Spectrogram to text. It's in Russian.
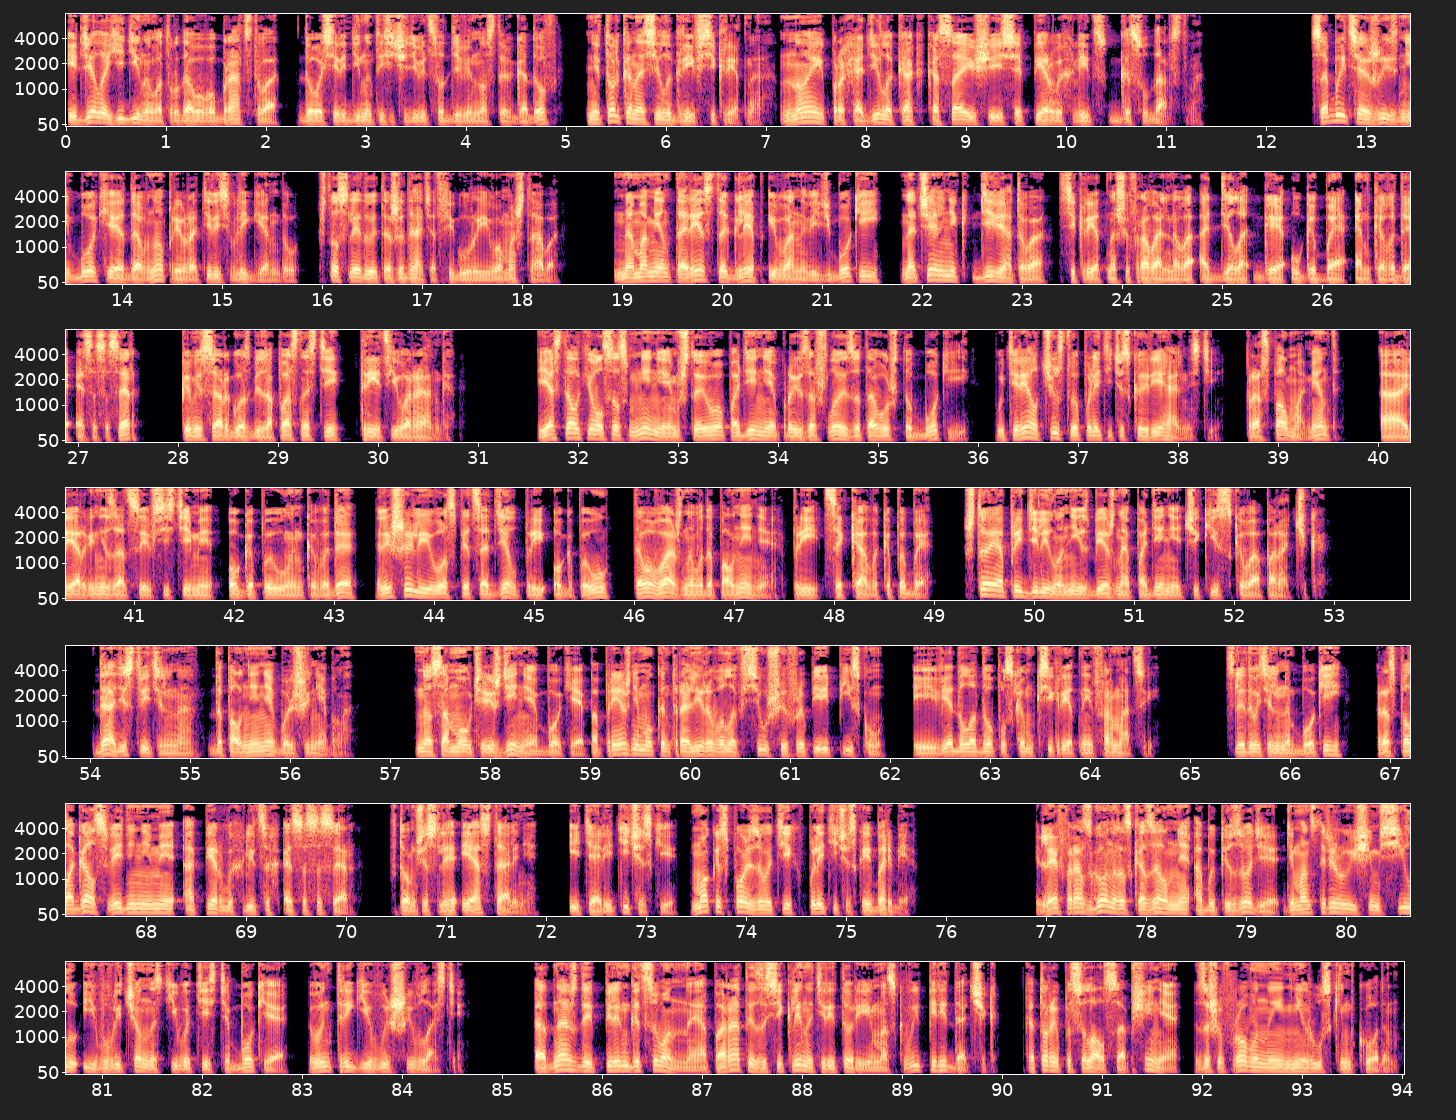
И дело единого трудового братства до середины 1990-х годов не только носило гриф «секретно», но и проходило как касающееся первых лиц государства. События жизни Бокия давно превратились в легенду, что следует ожидать от фигуры его масштаба. На момент ареста Глеб Иванович Бокий начальник 9-го секретно-шифровального отдела ГУГБ НКВД СССР, комиссар госбезопасности третьего ранга. Я сталкивался с мнением, что его падение произошло из-за того, что Бокий утерял чувство политической реальности, проспал момент, а реорганизации в системе ОГПУ НКВД лишили его спецотдел при ОГПУ того важного дополнения при ЦК ВКПБ, что и определило неизбежное падение чекистского аппаратчика. Да, действительно, дополнения больше не было. Но само учреждение Бокия по-прежнему контролировало всю шифропереписку и ведало допуском к секретной информации. Следовательно, Бокий располагал сведениями о первых лицах СССР, в том числе и о Сталине, и теоретически мог использовать их в политической борьбе. Лев Разгон рассказал мне об эпизоде, демонстрирующем силу и вовлеченность его тестя Бокия в интриги высшей власти. Однажды пеленгационные аппараты засекли на территории Москвы передатчик, который посылал сообщения, зашифрованные нерусским кодом.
